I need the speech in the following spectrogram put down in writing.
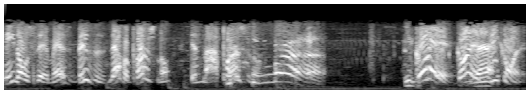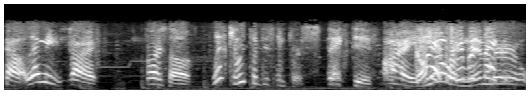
Nino said, man. It's business, never personal. It's not personal. Bruh. Go ahead, go ahead, Nah. speak on it. Now, let me. All right. First off, let's can we put this in perspective? All right. Go do ahead, y'all put it in remember?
